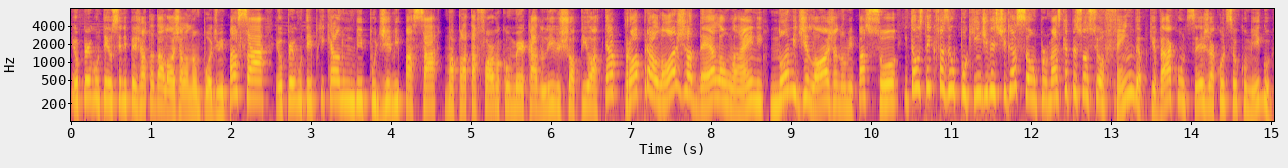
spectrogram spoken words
eu perguntei o CNPJ da loja, ela não pôde me passar, eu perguntei por que ela não me podia me passar uma plataforma como Mercado Livre, Shopee ou até a própria loja dela online, nome de loja não me passou. Então você tem que fazer um pouquinho de investigação, por mais que a pessoa se ofenda, porque vai acontecer, já aconteceu comigo,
